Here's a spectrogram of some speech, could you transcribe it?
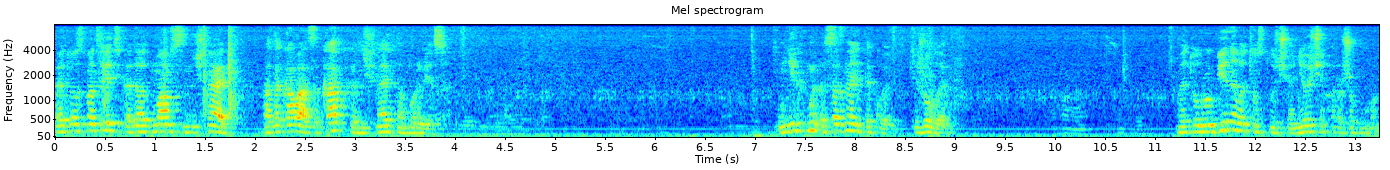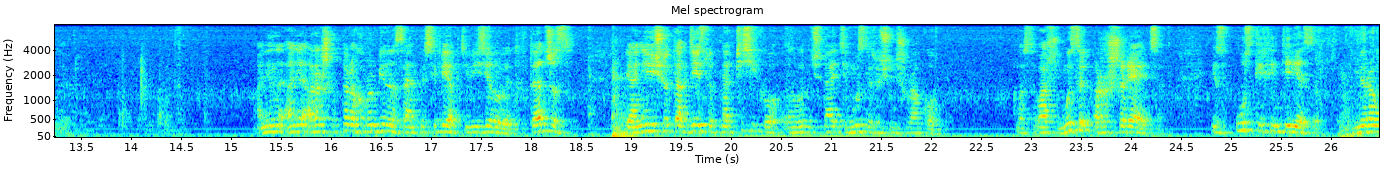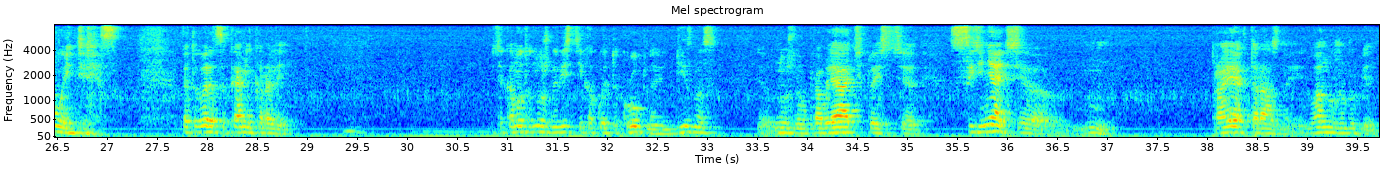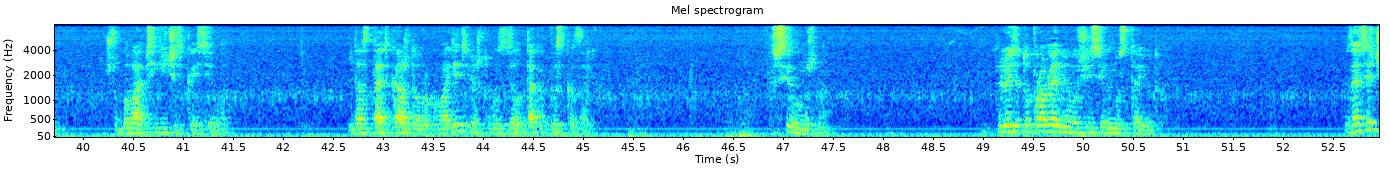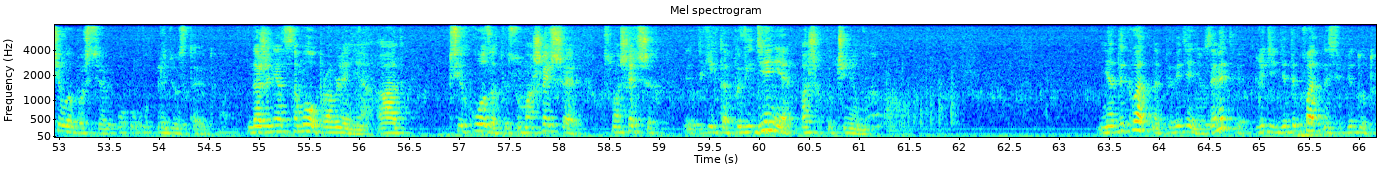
Поэтому смотрите, когда вот мамса начинает атаковаться капкой, начинает набор веса. У них сознание такое тяжелое. Поэтому рубины в этом случае, они очень хорошо помогают. Они, они во-первых, рубины сами по себе активизируют теджес, и они еще так действуют на психику, вы начинаете мыслить очень широко. Ваша мысль расширяется из узких интересов в мировой интерес. Это говорится камень королей. Если кому-то нужно вести какой-то крупный бизнес, нужно управлять, то есть э, соединять э, проекты разные, вам нужен рубин, чтобы была психическая сила. Достать каждого руководителя, чтобы сделать так, как вы сказали. Сила нужна. Люди от управления очень сильно устают. Знаете, от чего больше всего люди устают? Даже не от самого управления, а от психозов и сумасшедших, сумасшедших каких-то поведения ваших подчиненных. Неадекватное поведение. Вы заметили? Люди неадекватно себя ведут.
